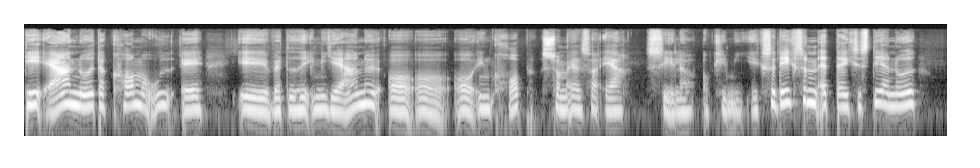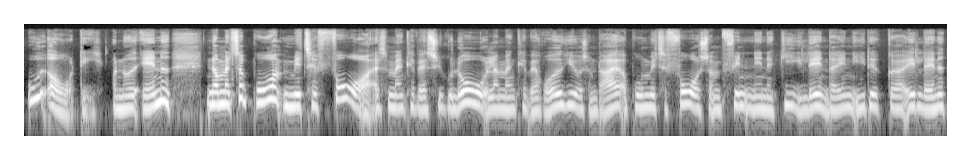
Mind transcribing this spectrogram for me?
det er noget, der kommer ud af øh, hvad det hedder, en hjerne og, og, og en krop, som altså er celler og kemi. Ikke? Så det er ikke sådan, at der eksisterer noget ud over det og noget andet. Når man så bruger metaforer, altså man kan være psykolog, eller man kan være rådgiver som dig, og bruge metaforer som find en energi, læn dig ind i det, gør et eller andet,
